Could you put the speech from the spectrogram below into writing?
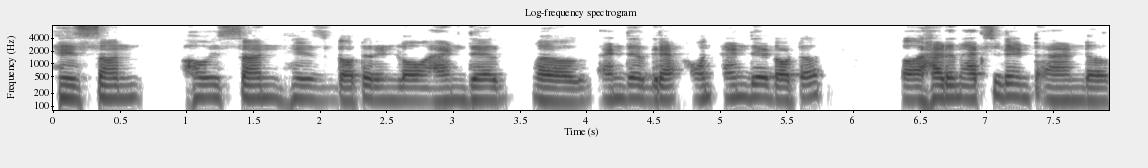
his son how his son his daughter-in-law and their uh, and their grand and their daughter uh, had an accident and uh,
